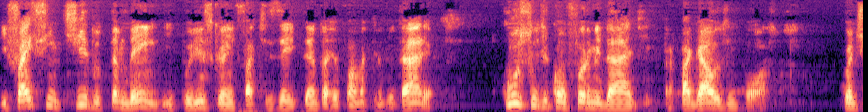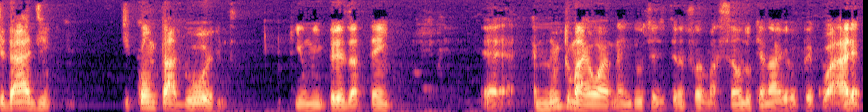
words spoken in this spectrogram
E faz sentido também, e por isso que eu enfatizei tanto a reforma tributária, custo de conformidade para pagar os impostos, quantidade de contadores que uma empresa tem é, é muito maior na indústria de transformação do que na agropecuária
